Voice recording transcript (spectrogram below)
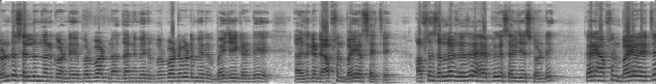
రెండు సెల్ ఉందనుకోండి పొరపాటున దాన్ని మీరు పొరపాటున కూడా మీరు బై చేయకండి. ఎందుకంటే ఆప్షన్ బయర్స్ అయితే. ఆప్షన్ సెల్లర్ అయితే హ్యాపీగా సెల్ చేసుకోండి. కానీ ఆప్షన్ బయర్ అయితే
